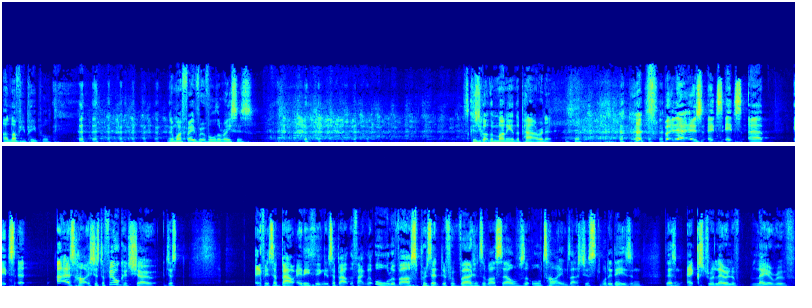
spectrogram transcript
I love you people. You're my favourite of all the races. it's because you've got the money and the power, innit? So- but yeah, it's it's it's uh, it's uh, at its heart, it's just a feel good show. Just if it's about anything, it's about the fact that all of us present different versions of ourselves at all times. That's just what it is, and there's an extra layer of layer of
